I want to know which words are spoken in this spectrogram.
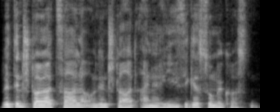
wird den Steuerzahler und den Staat eine riesige Summe kosten.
